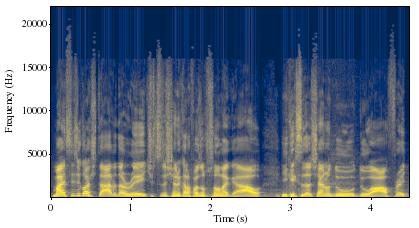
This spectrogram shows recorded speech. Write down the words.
Mas vocês gostaram da Rachel, vocês acharam que ela faz uma função legal? E o que vocês acharam do, do Alfred?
